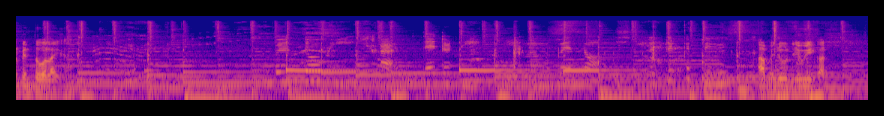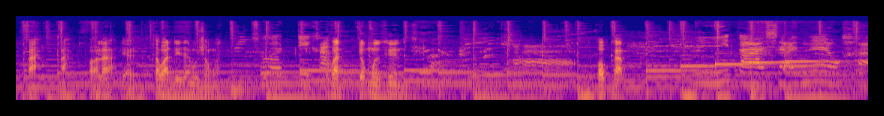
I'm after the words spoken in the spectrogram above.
มันเป็นตัวอะไรคะมันเป็นตัวผีค่ะได้ตัวผีผีมามันเป็นหนอนกระตึกกระตึกเอาไปดูทีวีก่อนไปไปพอแล้วเดี๋ยวสวัสดีท่านผู้ชมกันสวัสดีค่ะสวัสดียกมือขึ้น สวัสดีค่ะ พบกับนิตาชาแนลค่ะ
